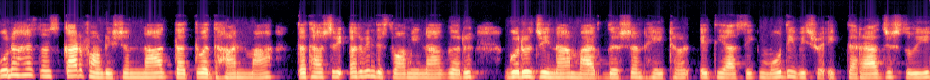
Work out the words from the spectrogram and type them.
પુનઃ સંસ્કાર ફાઉન્ડેશનના તત્વધાનમાં તથા શ્રી અરવિંદ સ્વામી ગુરુજીના માર્ગદર્શન હેઠળ ઐતિહાસિક મોદી વિશ્વ એકતા રાજસૂય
